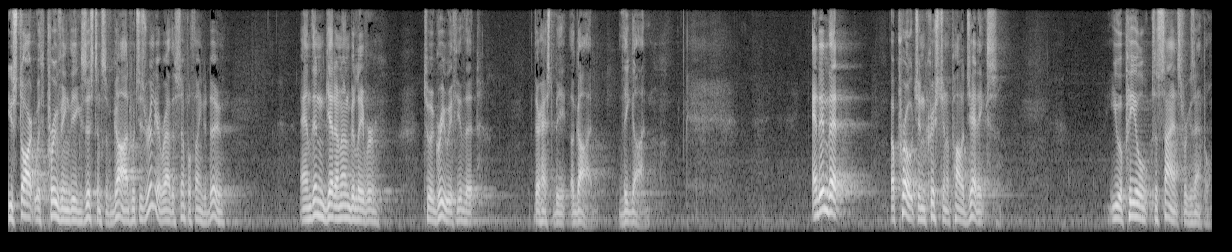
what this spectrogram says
you start with proving the existence of God, which is really a rather simple thing to do and then get an unbeliever to agree with you that there has to be a God, the God. And in that approach in Christian apologetics, you appeal to science, for example.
